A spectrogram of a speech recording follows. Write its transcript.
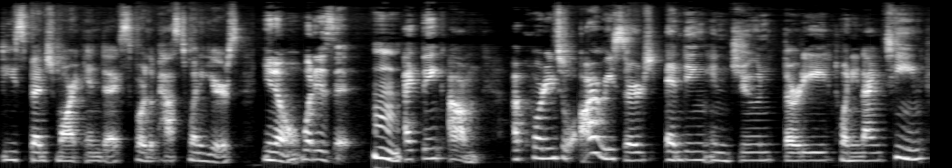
these benchmark index for the past 20 years, you know, what is it? I think, um, according to our research ending in June 30, 2019,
